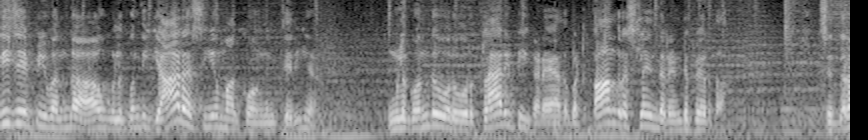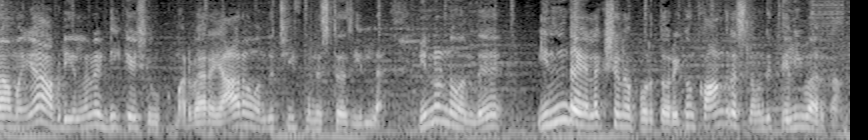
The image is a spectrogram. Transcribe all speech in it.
பிஜேபி வந்தா உங்களுக்கு வந்து யாரை சிஎமாக்குவாங்கன்னு தெரியாது. உங்களுக்கு வந்து ஒரு ஒரு கிளாரிட்டி கிடையாது. பட் காங்கிரஸ்ல இந்த ரெண்டு பேர் தான். சித்தராமையா அப்படி இல்லைன்னா டி கே சிவகுமார். வேற யாரும் வந்து சீஃப் மினிஸ்டர்ஸ் இல்லை. இன்னொன்று வந்து இந்த எலெக்ஷனை பொறுத்த வரைக்கும் காங்கிரஸ்ல வந்து தெளிவா இருக்காங்க.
